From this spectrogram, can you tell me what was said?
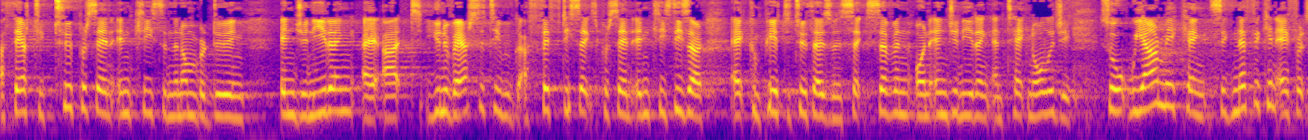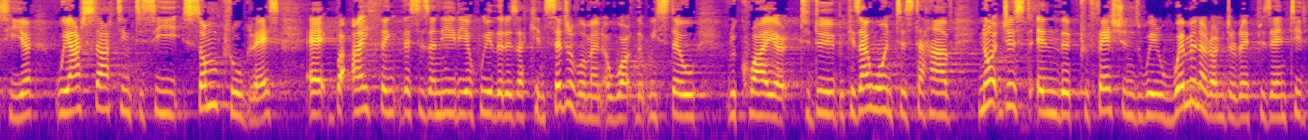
a 32% increase in the number doing engineering. Uh, at university, we've got a 56% increase. These are uh, compared to 2006-7 on engineering and technology. So we are making significant efforts here. We are starting to see some progress, uh, but I think this is an area where there is a considerable amount of work that we still require to do, because I want us to have, not just in the professions where women are underrepresented,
